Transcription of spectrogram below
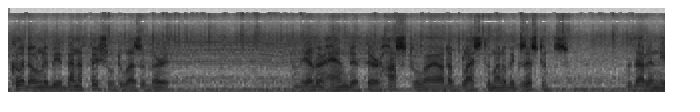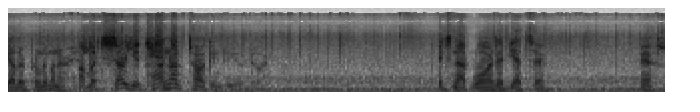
could only be beneficial to us of Earth. On the other hand, if they're hostile, I ought to blast them out of existence without any other preliminaries. Oh, but, sir, you can't. I'm not talking to you, Dort. It's not warranted yet, sir. Yes.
